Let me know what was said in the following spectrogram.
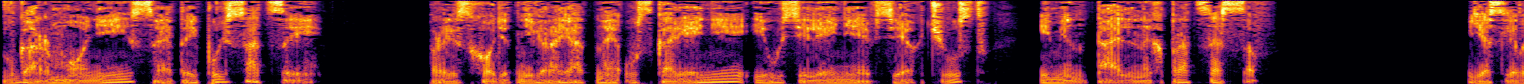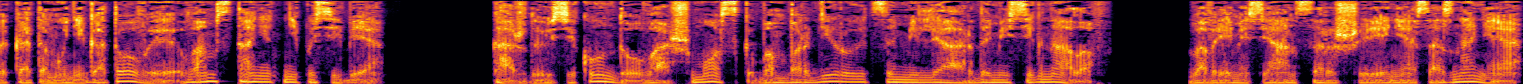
в гармонии с этой пульсацией происходит невероятное ускорение и усиление всех чувств и ментальных процессов. Если вы к этому не готовы, вам станет не по себе. Каждую секунду ваш мозг бомбардируется миллиардами сигналов. Во время сеанса расширения сознания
